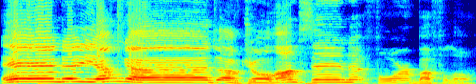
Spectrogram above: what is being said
And a Young Guns of Johansson for Buffalo.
